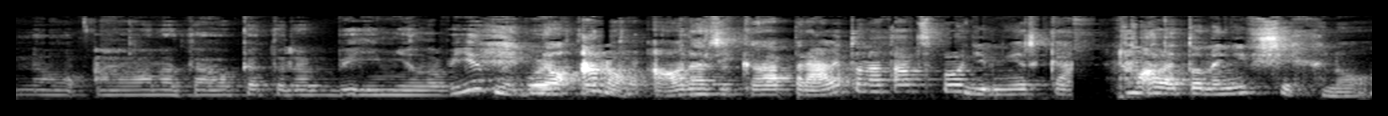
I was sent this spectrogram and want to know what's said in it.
No a Natálka teda by jí měla vidět? Nebo no ano, to... a ona říkala, právě to Natálce bylo divně, říká, No ale to není všechno,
